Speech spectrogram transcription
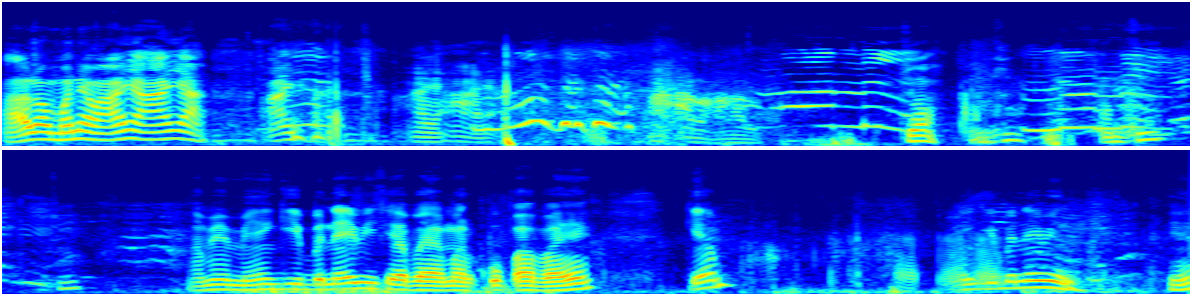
હાલો, મને આયા આયા આયા આયા. જો. અમે મેગી બનાવી છે ભાઈ અમારા કુપાભાઈ કેમ? મેગી બનાવી ને હે?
